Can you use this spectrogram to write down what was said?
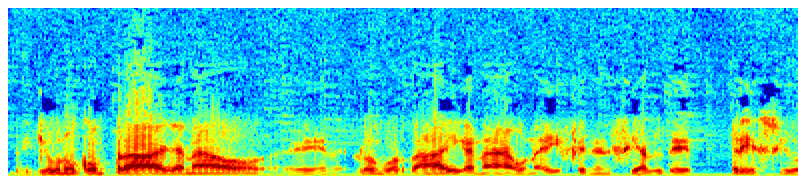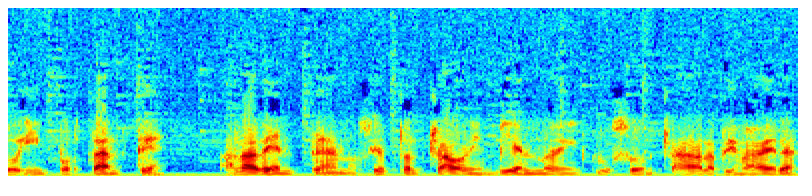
de que uno compraba ganado, eh, lo engordaba y ganaba una diferencial de precio importante a la venta, ¿no es cierto?, entraba en invierno e incluso entraba la primavera,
